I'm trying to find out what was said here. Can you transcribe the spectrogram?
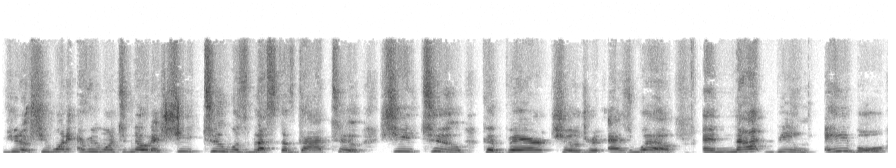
you know, she wanted everyone to know that she too was blessed of God too. She too could bear children as well. And not being able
